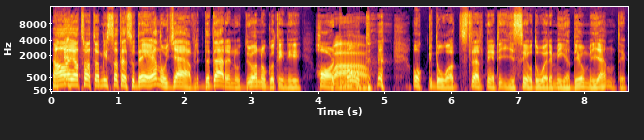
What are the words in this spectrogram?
Ja, jag tror att du har missat det. Så det är nog jävligt, det där är nog, du har nog gått in i hard Wow. mode och då ställt ner till easy och då är det medium igen typ.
